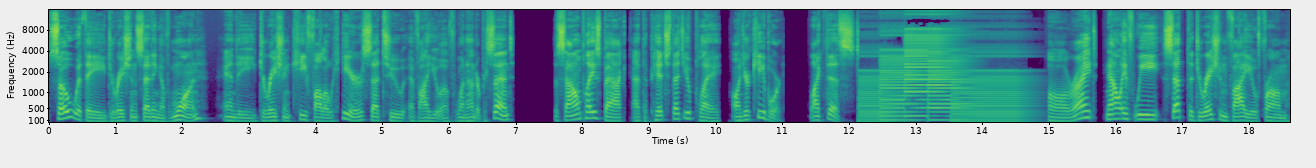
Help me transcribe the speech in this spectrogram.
So with a duration setting of 1 and the duration key follow here set to a value of 100%, the sound plays back at the pitch that you play on your keyboard, like this. Alright, now if we set the duration value from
